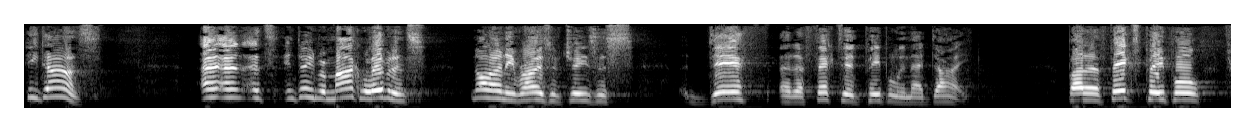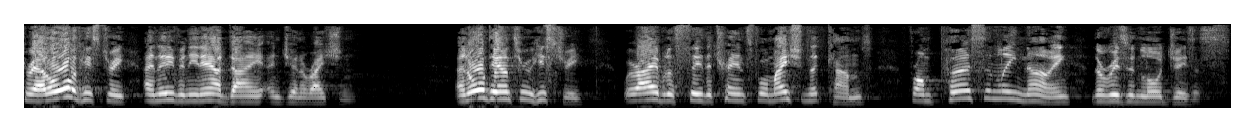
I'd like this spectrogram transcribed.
he does. And, and it's indeed remarkable evidence, not only rose of Jesus' death, it affected people in that day, but it affects people throughout all of history and even in our day and generation. And all down through history, we're able to see the transformation that comes from personally knowing the risen Lord Jesus.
